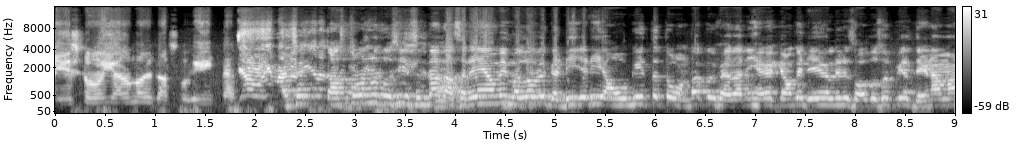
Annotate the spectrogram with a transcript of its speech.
ਕੇਸ ਕਰੋ ਯਾਰ ਉਹਨਾਂ ਦੇ ਦੱਸ ਦੋ ਜੀ ਜਿਹੜਾ ਉਹੀ ਮੈਂ ਅੱਛਾ ਕਸਟਮਰ ਨੂੰ ਤੁਸੀਂ ਸਿੱਧਾ ਦੱਸ ਰਹੇ ਆ ਵੀ ਮਤਲਬ ਵੀ ਗੱਡੀ ਜਿਹੜੀ ਆਊਗੀ ਤੇ ਧੋਣ ਦਾ ਕੋਈ ਫਾਇਦਾ ਨਹੀਂ ਹੈਗਾ ਕਿਉਂਕਿ ਜੇ ਅਗਲੇ ਨੇ 100 200 ਰੁਪਏ ਦੇਣਾ ਵਾ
